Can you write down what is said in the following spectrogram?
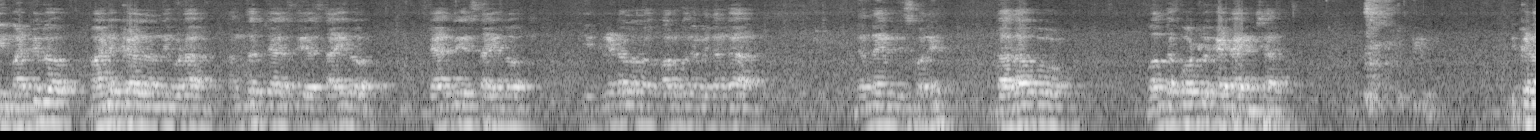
ఈ మట్టిలో మాణిక్యాలన్నీ కూడా అంతర్జాతీయ స్థాయిలో జాతీయ స్థాయిలో ఈ క్రీడలలో పాల్గొనే విధంగా నిర్ణయం తీసుకొని దాదాపు వంద కోట్లు కేటాయించారు. ఇక్కడ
